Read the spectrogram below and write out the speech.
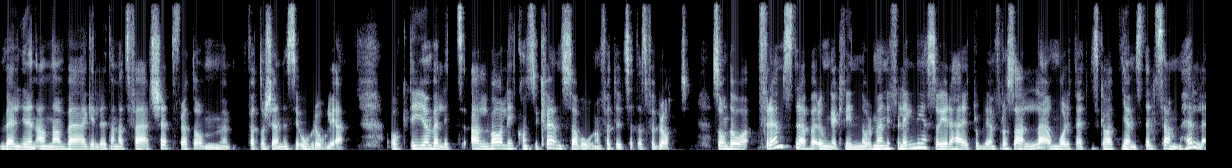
väljer en annan väg eller ett annat färdsätt för att de, för att de känner sig oroliga. Och det är ju en väldigt allvarlig konsekvens av oron för att utsättas för brott som då främst drabbar unga kvinnor. Men i förlängningen så är det här ett problem för oss alla om målet är att vi ska ha ett jämställt samhälle.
